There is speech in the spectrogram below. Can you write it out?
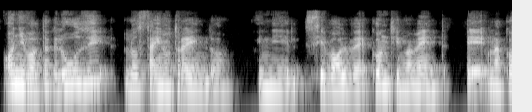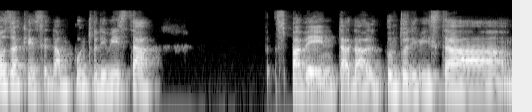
ogni volta che lo usi lo stai nutrendo, quindi si evolve continuamente. È una cosa che se da un punto di vista spaventa, dal punto di vista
